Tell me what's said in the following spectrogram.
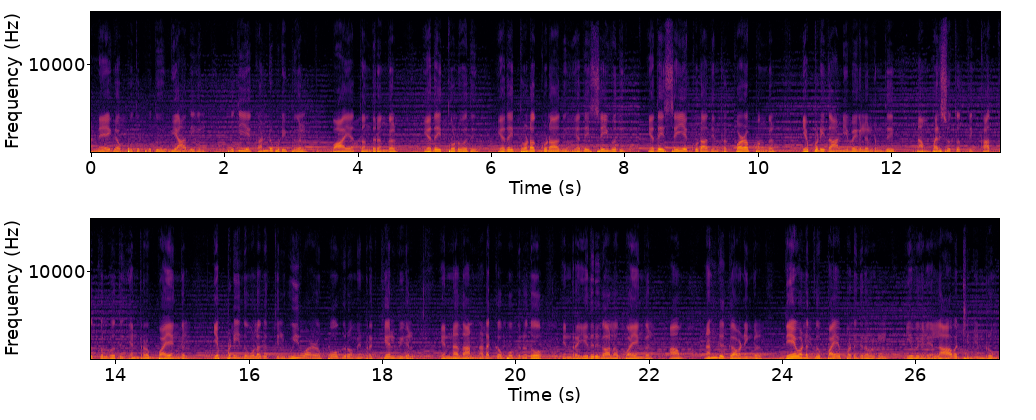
அநேக புது புது வியாதிகள் புதிய கண்டுபிடிப்புகள் வாய தந்திரங்கள் எதை தொடுவது எதை தொடக்கூடாது எதை செய்வது எதை செய்யக்கூடாது என்ற குழப்பங்கள் எப்படிதான் இவைகளிலிருந்து நாம் பரிசுத்தத்தை காத்துக்கொள்வது என்ற பயங்கள் எப்படி இந்த உலகத்தில் உயிர் வாழப் போகிறோம் என்ற கேள்விகள் என்னதான் நடக்கப் போகிறதோ என்ற எதிர்கால பயங்கள். ஆம் நன்கு கவனிங்கள் தேவனுக்கு பயப்படுகிறவர்கள் இவைகள் எல்லாவற்றின் என்றும்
